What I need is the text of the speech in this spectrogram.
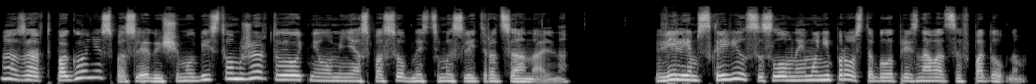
Азарт погони с последующим убийством жертвы отнял у меня способность мыслить рационально. Вильям скривился, словно ему непросто было признаваться в подобном.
